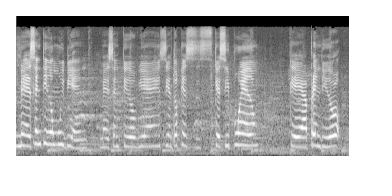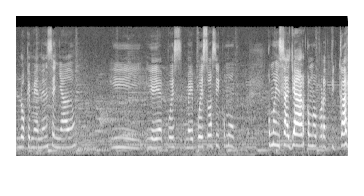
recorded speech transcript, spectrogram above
Me he sentido muy bien, me he sentido bien, siento que, que sí puedo, que he aprendido lo que me han enseñado y, pues, me he puesto así como, como ensayar, como practicar.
